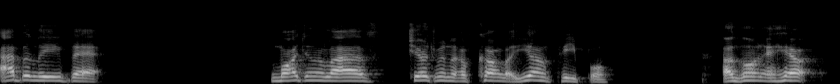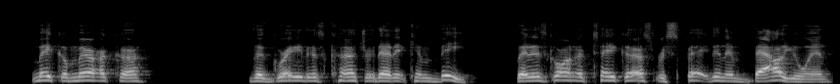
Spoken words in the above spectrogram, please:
I believe that marginalized children of color, young people, are going to help make America the greatest country that it can be. But it's going to take us respecting and valuing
